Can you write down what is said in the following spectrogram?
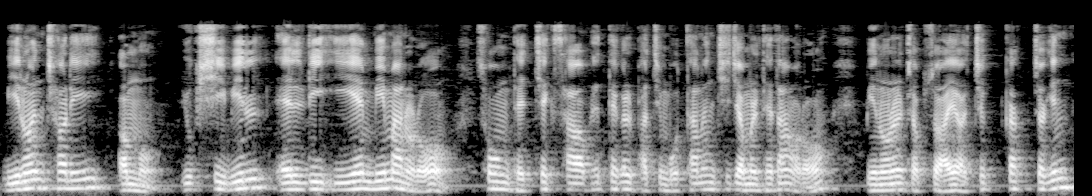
민원 처리 업무 60일 LDEM 미만으로 소음 대책 사업 혜택을 받지 못하는 지점을 대상으로 민원을 접수하여 즉각적인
